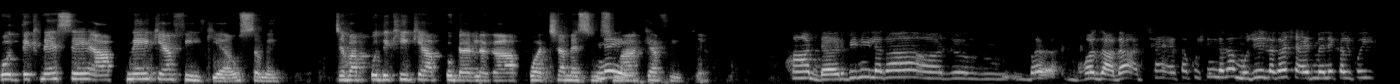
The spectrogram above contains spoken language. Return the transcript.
वो दिखने से आपने क्या फील किया उस समय? जब आपको दिखी कि आपको डर लगा आपको अच्छा महसूस हुआ क्या फील किया? हाँ डर भी नहीं लगा और बहुत ज़्यादा अच्छा ऐसा कुछ नहीं लगा। मुझे लगा शायद मैंने कल कोई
